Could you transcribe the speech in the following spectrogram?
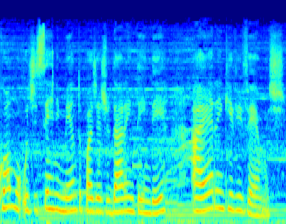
Como o discernimento pode ajudar a entender a era em que vivemos?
